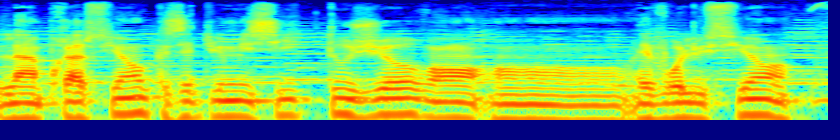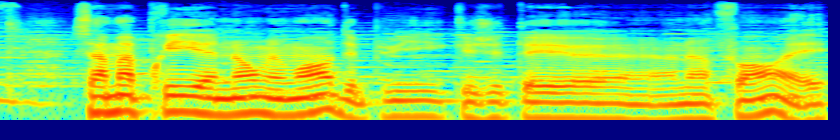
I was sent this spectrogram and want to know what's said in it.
l'impression que c'est une musique toujours en, en évolution. Ça m'a pris énormément depuis que j'étais euh, un enfant et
